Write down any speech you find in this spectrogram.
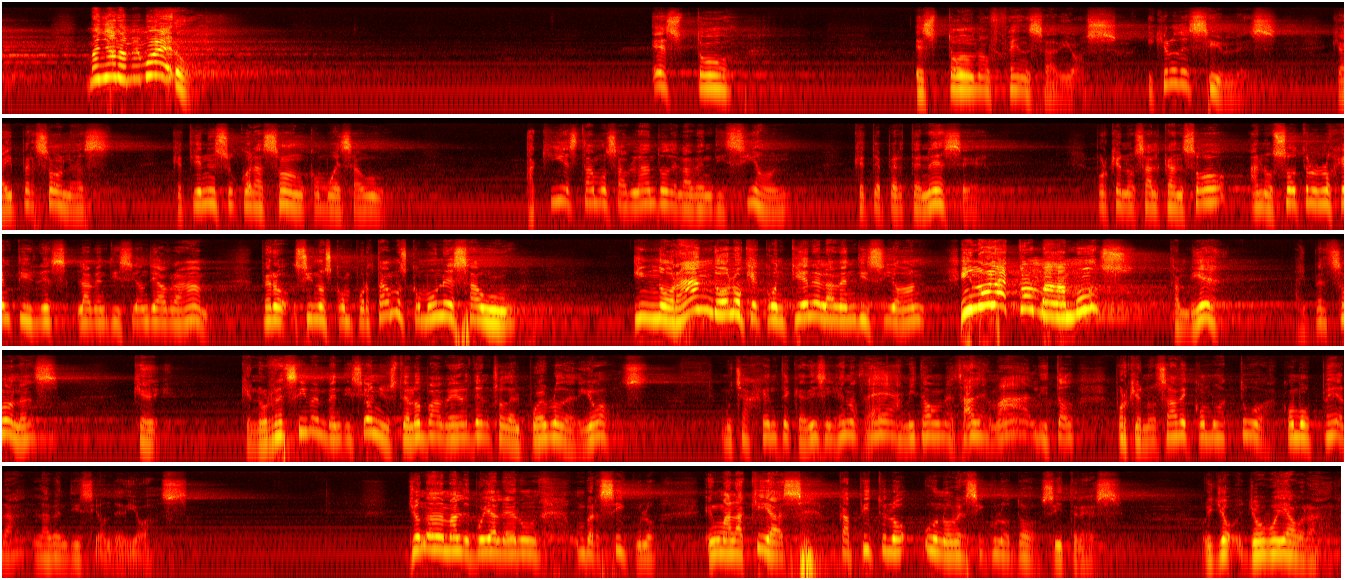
Mañana me muero. Esto es toda una ofensa a Dios. Y quiero decirles que hay personas que tienen su corazón como Esaú. Aquí estamos hablando de la bendición que te pertenece, porque nos alcanzó a nosotros los gentiles la bendición de Abraham. Pero si nos comportamos como un Esaú, ignorando lo que contiene la bendición, y no la tomamos, también hay personas que, que no reciben bendición y usted los va a ver dentro del pueblo de Dios. Mucha gente que dice, yo no sé, a mí todo me sale mal y todo, porque no sabe cómo actúa, cómo opera la bendición de Dios. Yo nada más les voy a leer un, un versículo en Malaquías capítulo 1, versículos 2 y 3. Yo, yo voy a orar.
